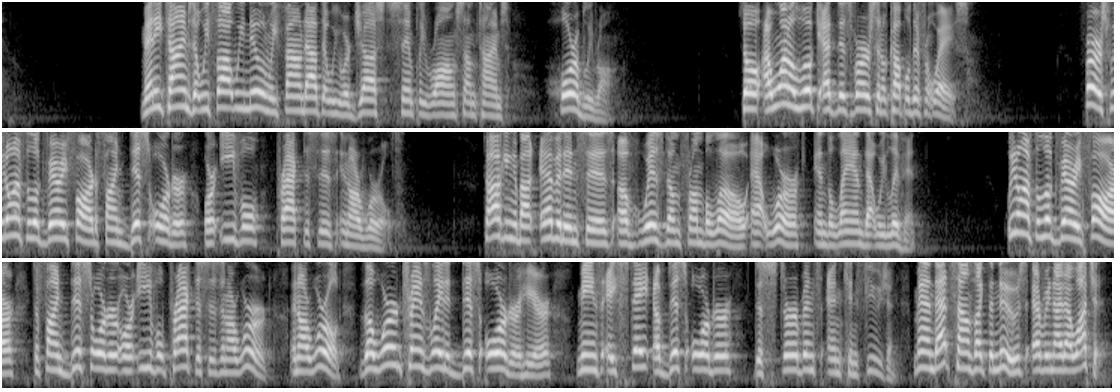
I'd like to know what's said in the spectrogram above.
Many times that we thought we knew and we found out that we were just simply wrong, sometimes horribly wrong. So I want to look at this verse in a couple different ways. First, we don't have to look very far to find disorder or evil practices in our world. Talking about evidences of wisdom from below at work in the land that we live in. We don't have to look very far to find disorder or evil practices in our word in our world. The word translated disorder here means a state of disorder, disturbance and confusion. Man, that sounds like the news every night I watch it.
